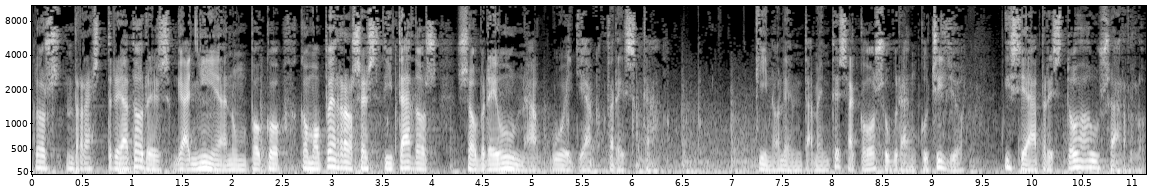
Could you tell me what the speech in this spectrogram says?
Los rastreadores gañían un poco como perros excitados sobre una huella fresca. Quino lentamente sacó su gran cuchillo y se aprestó a usarlo.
